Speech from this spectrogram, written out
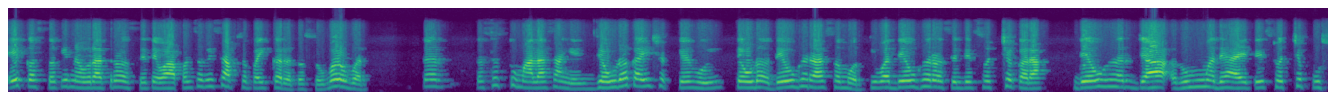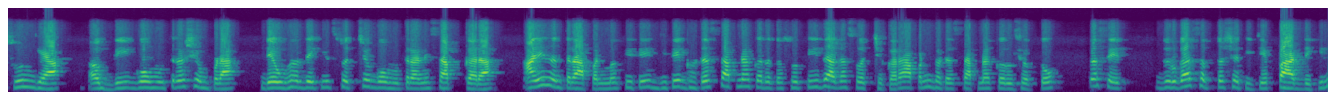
एक असतं की नवरात्र असते तेव्हा आपण सगळी साफसफाई करत असतो बरोबर? तर तसंच तुम्हाला सांगेन जेवढं काही शक्य होईल तेवढं देवघरासमोर किंवा देवघर असेल ते स्वच्छ करा. देवघर ज्या रूममध्ये आहे ते स्वच्छ पुसून घ्या अगदी गोमूत्र शिंपडा. देवघर देखील स्वच्छ गोमूत्राने साफ करा. आणि नंतर आपण मग तिथे जिथे घटस्थापना करत असतो ती जागा स्वच्छ करा. आपण घटस्थापना करू शकतो. तसेच दुर्गा सप्तशतीचे पाठ देखील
